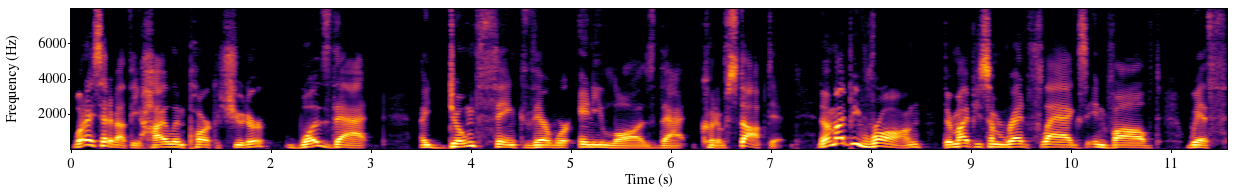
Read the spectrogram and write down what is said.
What I said about the Highland Park shooter was that I don't think there were any laws that could have stopped it. Now, I might be wrong. There might be some red flags involved with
